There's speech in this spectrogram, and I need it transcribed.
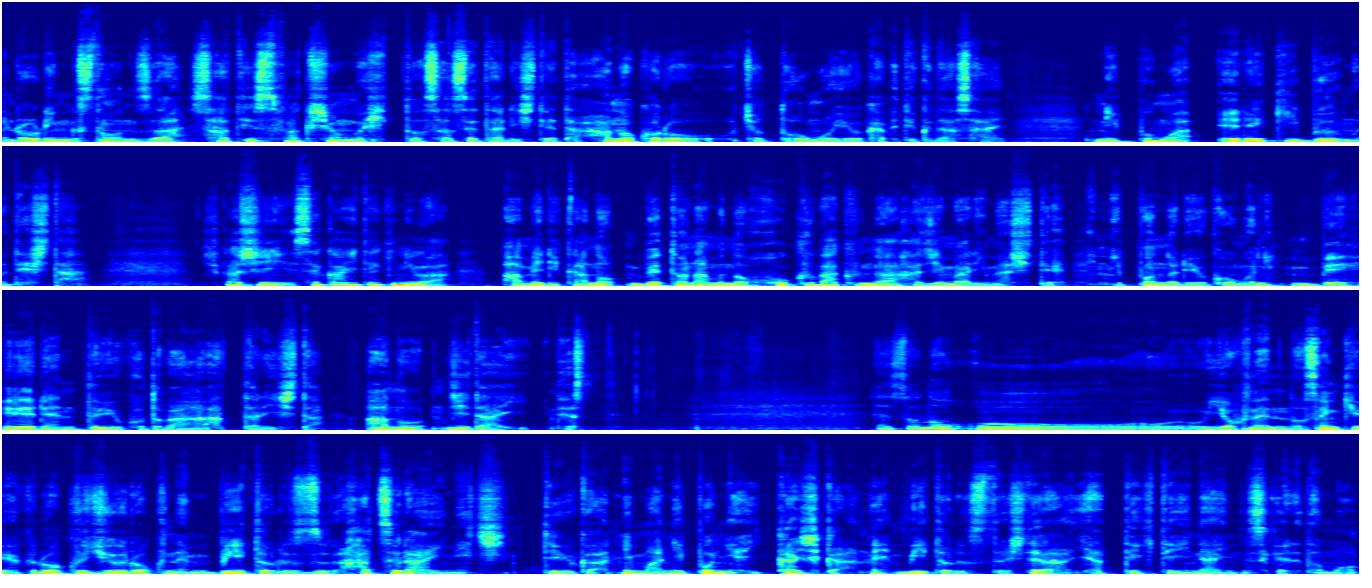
ローリングストーンズはサティスファクションをヒットさせたりしてたあの頃をちょっと思い浮かべてください。日本はエレキブームでした。しかし世界的にはアメリカのベトナムの北爆が始まりまして日本の流行語にベヘーレンという言葉があったりしたあの時代です。その翌年の1966年ビートルズ初来日っていうか、まあ、日本には1回しかねビートルズとしてはやってきていないんですけれども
